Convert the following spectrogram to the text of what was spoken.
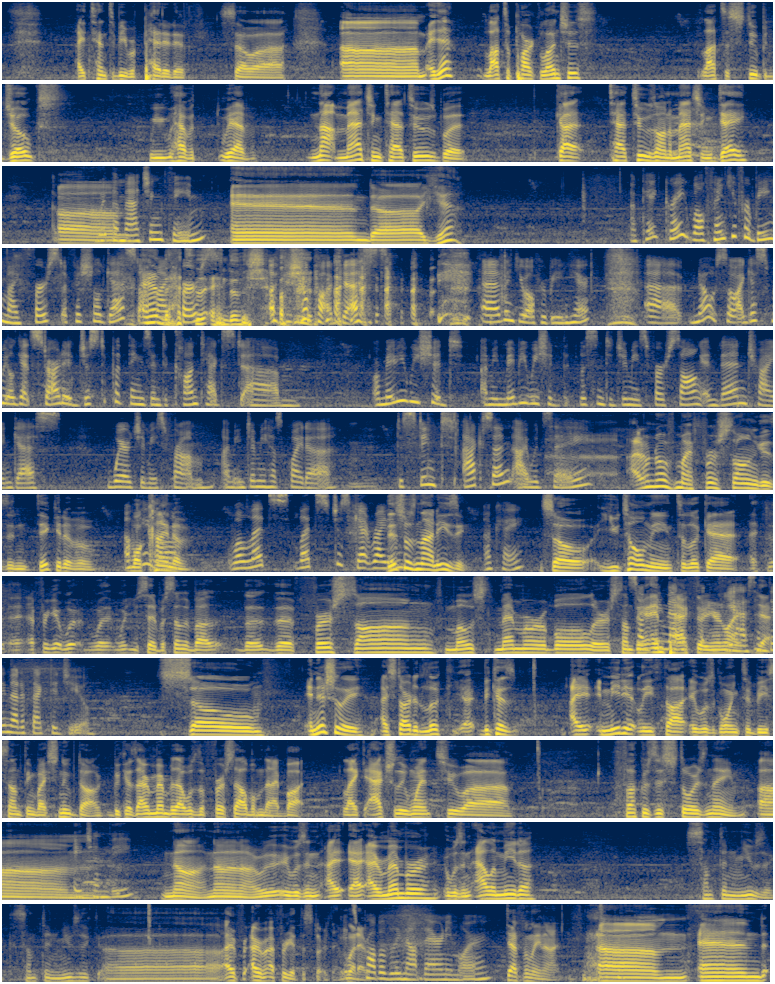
I tend to be repetitive. So, uh, um, and yeah, lots of park lunches, lots of stupid jokes. We have a, we have not matching tattoos, but got tattoos on a matching day. With Um, a matching theme. And uh, yeah, Okay, great. Well, thank you for being my first official guest on and my first the end of the show. official podcast. uh, thank you all for being here. Uh, no, so I guess we'll get started just to put things into context. Um, or maybe we should, I mean, maybe we should listen to Jimmy's first song and then try and guess where Jimmy's from. I mean, Jimmy has quite a distinct accent, I would say. I don't know if my first song is indicative of what kind well- of. Well, let's let's just get right. This in- was not easy. okay. So you told me to look at I, th- I forget what, what what you said, but something about the the first song most memorable or something, that impact in your life. Yeah, something that affected you. So initially, I started look because I immediately thought it was going to be something by Snoop Dogg because I remember that was the first album that I bought. Like actually went to uh, fuck was this store's name? Um, HMV. no, no, no, no. It was- in. I, I remember it was in Alameda. Something music, something music. Uh, I, I, I forget the store's name. It's Whatever. probably not there anymore. Definitely not. Um, and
